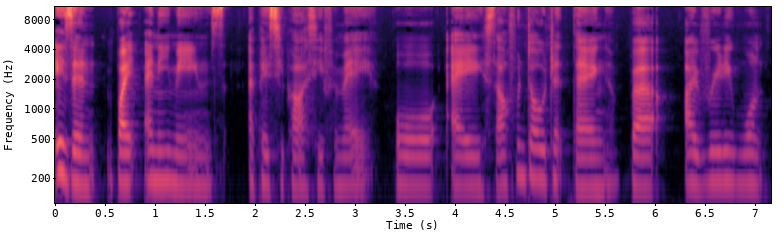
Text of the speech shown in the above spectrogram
isn't by any means a pity party for me or a self indulgent thing, but I really want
